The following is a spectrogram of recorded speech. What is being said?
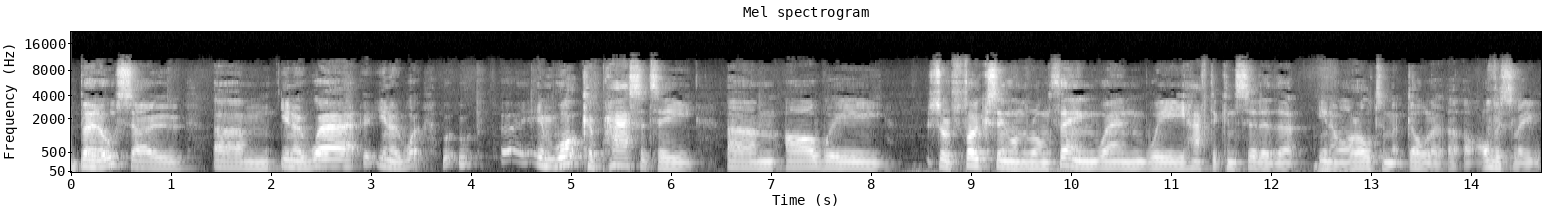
but also um, you know where you know what in what capacity um, are we sort of focusing on the wrong thing when we have to consider that you know our ultimate goal uh, uh, obviously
